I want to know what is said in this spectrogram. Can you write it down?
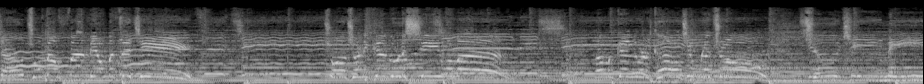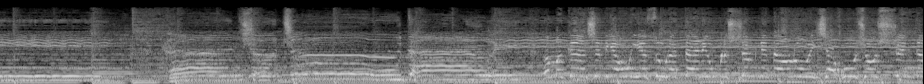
呼召，主，没有分别我们自己。主啊，求你更多的吸引我们，让我们更多的靠近我们的主，就近你，恳求主带领，让我们更深的仰望耶稣来带领我们的生命的道路，一起呼求宣告。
